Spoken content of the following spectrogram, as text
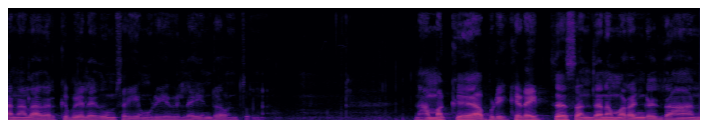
ஆனால் அதற்கு மேல் எதுவும் செய்ய முடியவில்லை என்று அவன் சொன்னான். நமக்கு அப்படி கிடைத்த சந்தன மரங்கள் தான்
